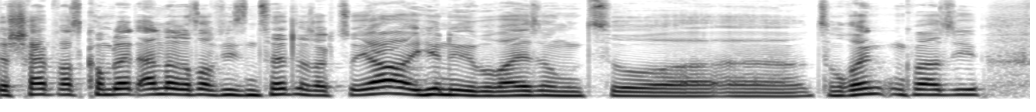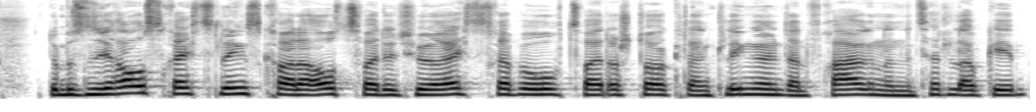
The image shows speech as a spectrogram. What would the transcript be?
Der schreibt was komplett anderes auf diesen Zettel, sagt so, ja, hier eine Überweisung zur, äh, zum Röntgen quasi. Da müssen Sie raus, rechts, links, geradeaus, zweite Tür rechts, Treppe hoch, zweiter Stock, dann klingeln, dann fragen, dann den Zettel abgeben.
